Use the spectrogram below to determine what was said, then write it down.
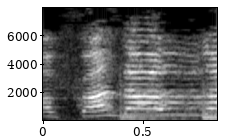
I found out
